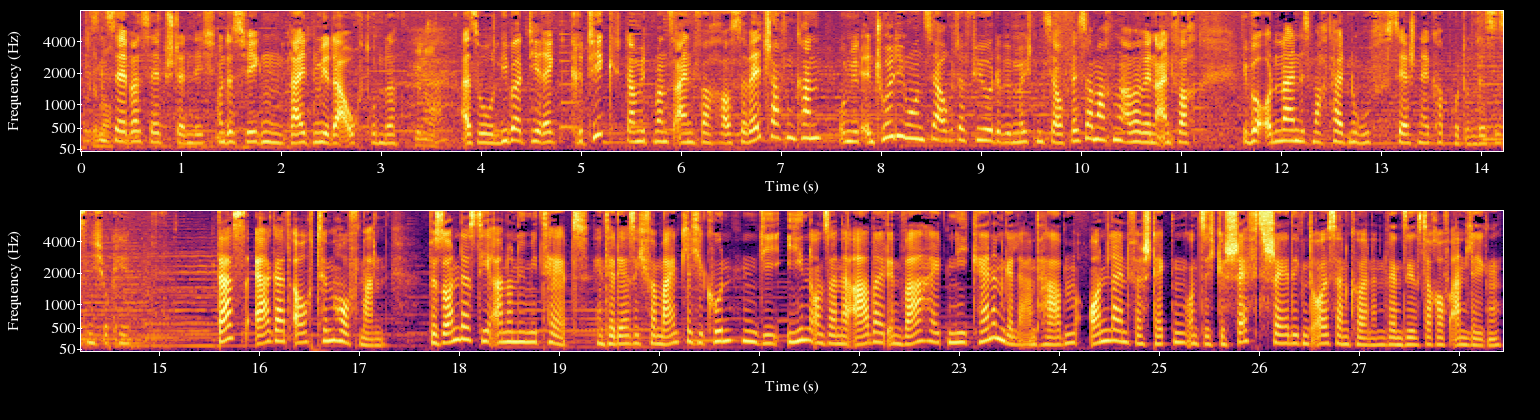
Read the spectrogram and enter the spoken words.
Wir sind genau. selber selbstständig und deswegen leiden wir da auch drunter. Genau. Also lieber direkt Kritik, damit man es einfach aus der Welt schaffen kann. Und wir entschuldigen uns ja auch dafür oder wir möchten es ja auch besser machen, aber wenn einfach über Online, das macht halt einen Ruf sehr schnell kaputt und das ist nicht okay. Das ärgert auch Tim Hoffmann. Besonders die Anonymität, hinter der sich vermeintliche Kunden, die ihn und seine Arbeit in Wahrheit nie kennengelernt haben, online verstecken und sich geschäftsschädigend äußern können, wenn sie es darauf anlegen.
